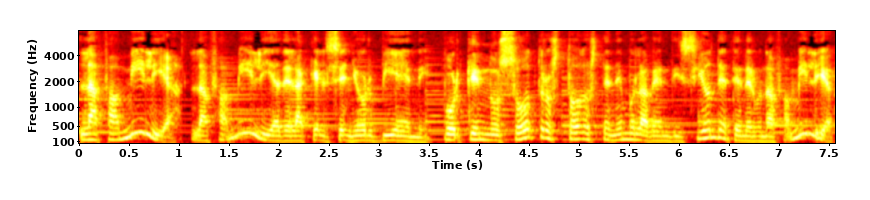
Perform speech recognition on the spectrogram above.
la familia, la familia de la que el Señor viene, porque nosotros todos tenemos la bendición de tener una familia.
